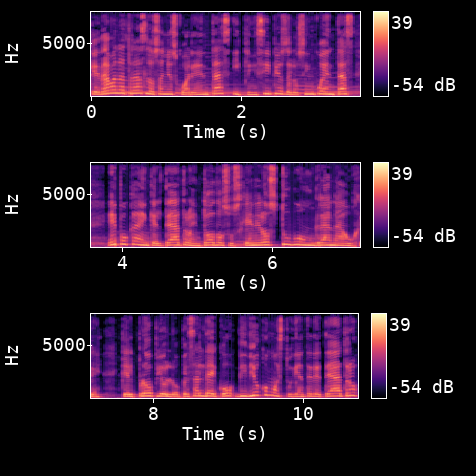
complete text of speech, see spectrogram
Quedaban atrás los años 40 y principios de los 50, época en que el teatro en todos sus géneros tuvo un gran auge, que el propio López Aldeco vivió como estudiante de teatro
